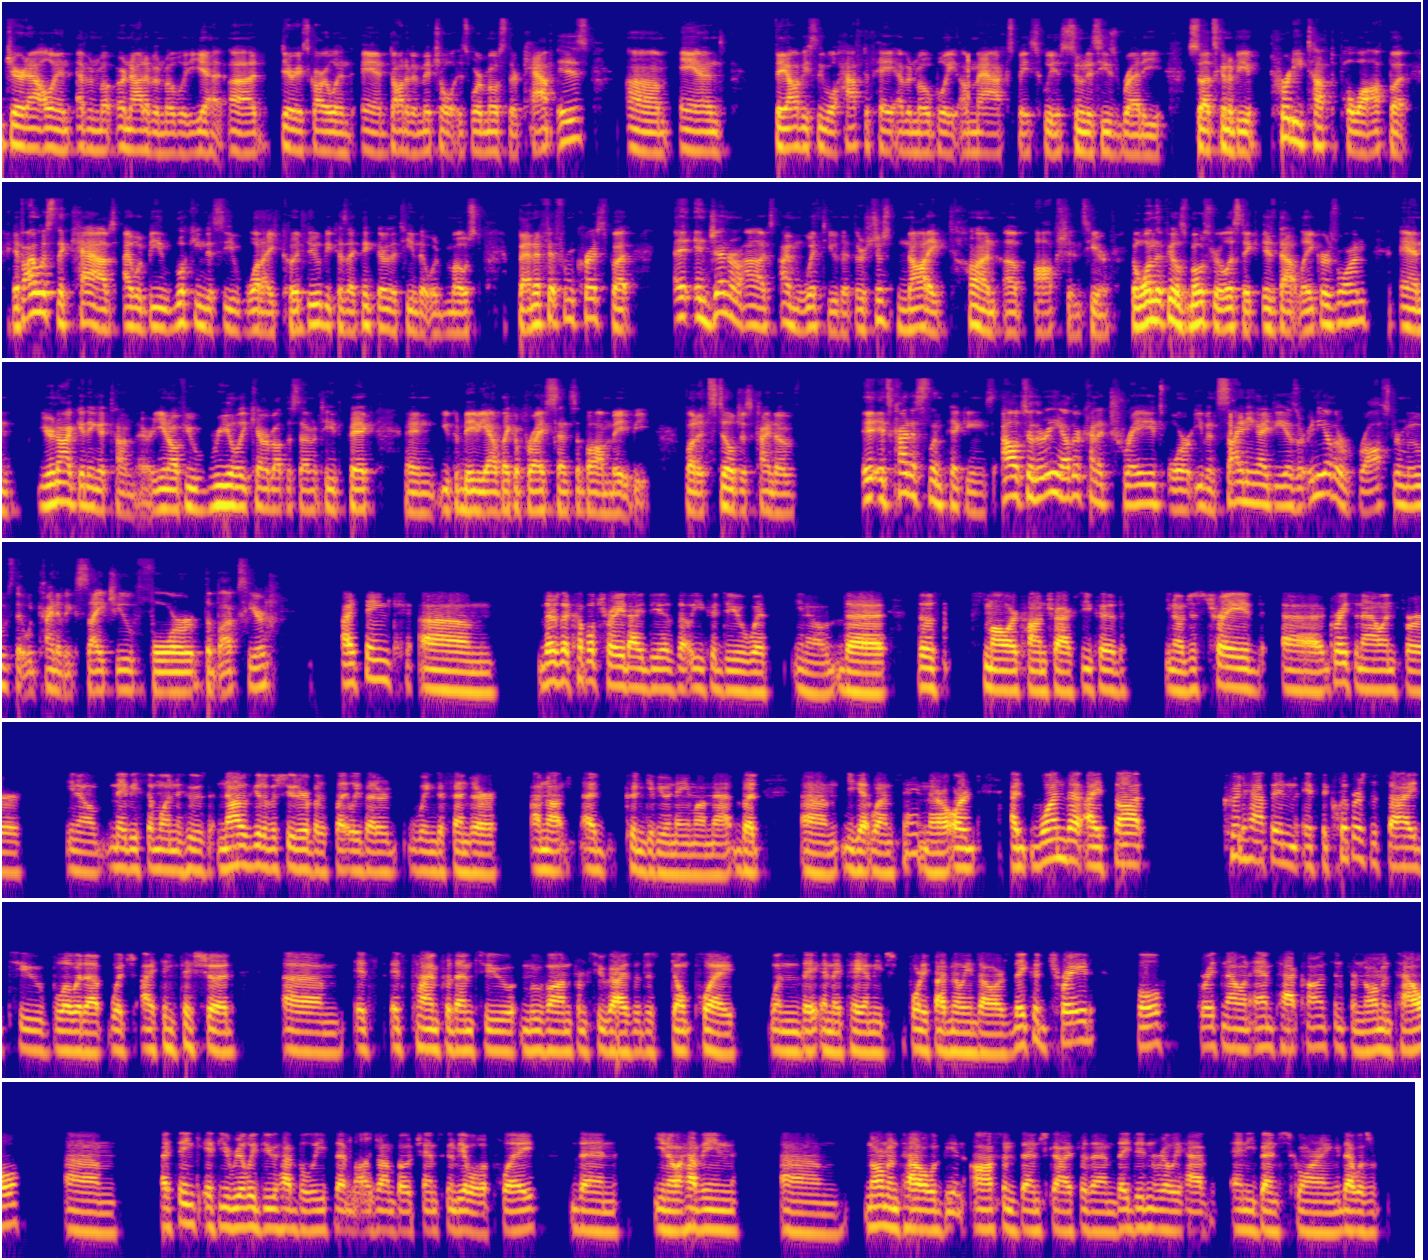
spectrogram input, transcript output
Jarrett Allen, Evan Mo- or not Evan Mobley yet, uh, Darius Garland and Donovan Mitchell is where most of their cap is. Um, and they obviously will have to pay Evan Mobley a max basically as soon as he's ready. So that's going to be pretty tough to pull off. But if I was the Cavs, I would be looking to see what I could do because I think they're the team that would most benefit from Khris. But in general, Alex, I'm with you that there's just not a ton of options here. The one that feels most realistic is that Lakers one. And you're not getting a ton there. You know, if you really care about the 17th pick and you could maybe add like a Brice Sensabaugh, maybe, but it's still just kind of it, it's kind of slim pickings. Alex, are there any other kind of trades or even signing ideas or any other roster moves that would kind of excite you for the Bucks here? I think um, there's a couple trade ideas that you could do with you know the those smaller contracts. You could you know just trade uh, Grayson Allen for you know maybe someone who's not as good of a shooter but a slightly better wing defender. I'm not I couldn't give you a name on that, but um, you get what I'm saying there. Or I, one that I thought could happen if the Clippers decide to blow it up, which I think they should. Um, it's it's time for them to move on from two guys that just don't play when they and they pay them each forty five million dollars. They could trade both Grayson Allen and Pat Connaughton for Norman Powell. Um, I think if you really do have belief that MarJon Beauchamp's going to be able to play, then you know having um, Norman Powell would be an awesome bench guy for them. They didn't really have any bench scoring that was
